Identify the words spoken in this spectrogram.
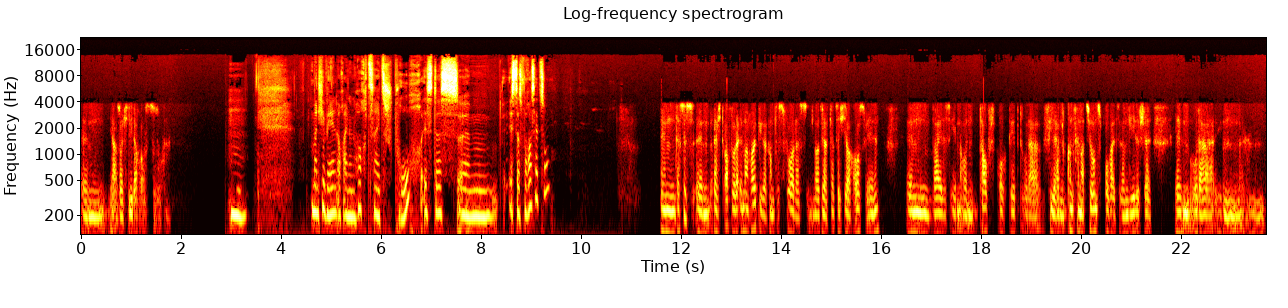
ähm, ja, solche Lieder auch auszusuchen. Hm. Manche wählen auch einen Hochzeitsspruch. Ist das, ähm, ist das Voraussetzung? Ähm, das ist ähm, recht oft oder immer häufiger kommt es vor, dass Leute das tatsächlich auch auswählen, ähm, weil es eben auch einen Taufspruch gibt oder viele haben einen Konfirmationsspruch als evangelische ähm, oder eben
